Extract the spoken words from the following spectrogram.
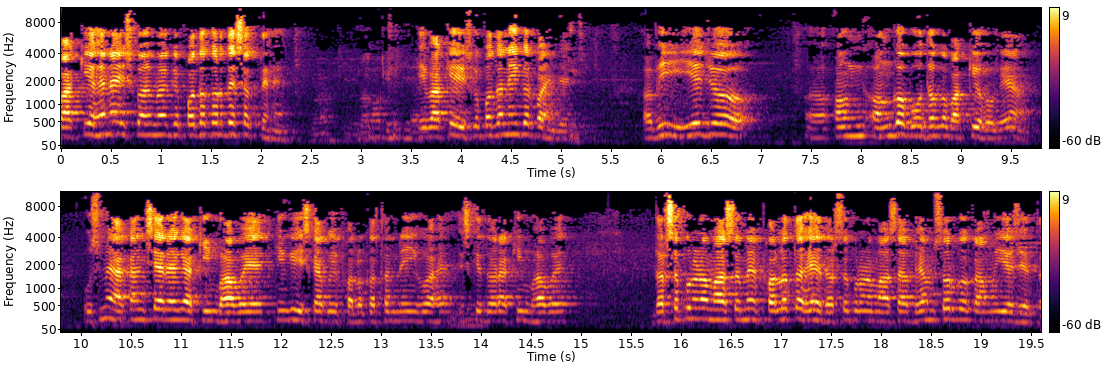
वाक्य है ना इसको हम पद कर दे सकते हैं। ये वाक्य इसको पद नहीं कर पाएँगे। अभी ये जो अंग बोधक वाक्य हो गया उसमें आकांक्षा रहेगा किम भावे क्योंकि इसका कोई फल कथन नहीं हुआ है। इसके द्वारा किम भावे दर्शपूर्ण मास में फल तो है दर्शपूर्ण मासाभ्यम स्वर्ग काम यजेत।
